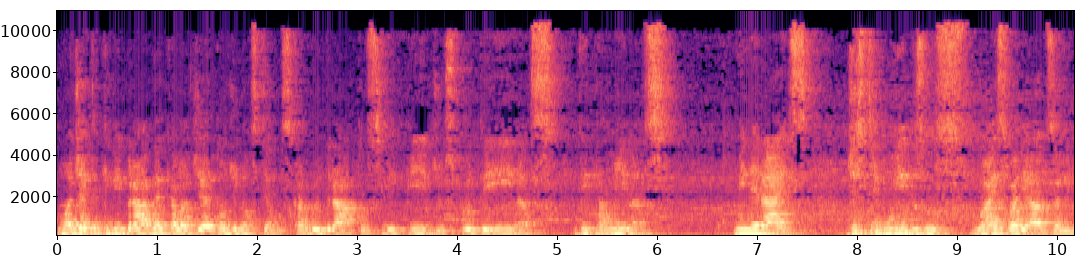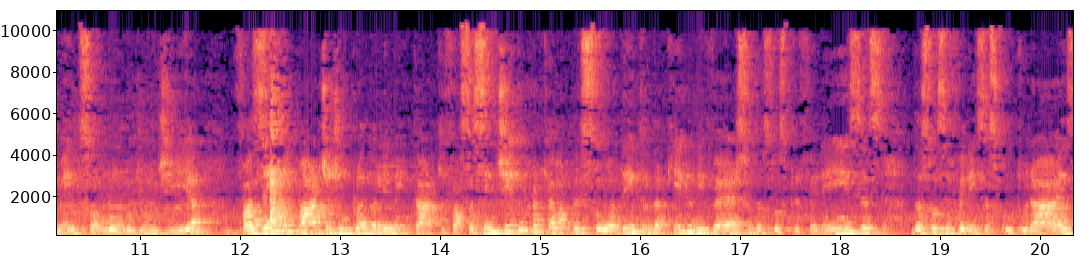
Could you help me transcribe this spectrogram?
uma dieta equilibrada é aquela dieta onde nós temos carboidratos, lipídios, proteínas, vitaminas, minerais distribuídos nos mais variados alimentos ao longo de um dia, fazendo parte de um plano alimentar que faça sentido para aquela pessoa dentro daquele universo das suas preferências, das suas referências culturais,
